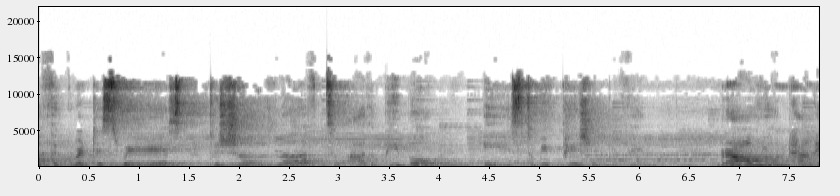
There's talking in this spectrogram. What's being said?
of the greatest ways to show love to other people is to be patient with them เรามีหนทางใน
